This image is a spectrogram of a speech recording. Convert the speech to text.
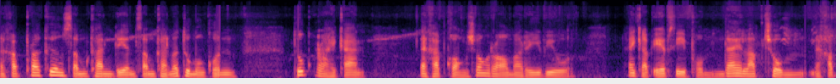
นะครับพระเครื่องสำคัญเหรียญสำคัญวัตถุมงคลทุกรายการนะครับของช่องเรามารีวิว ให้กับ FC ผมได้รับชมนะครับ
